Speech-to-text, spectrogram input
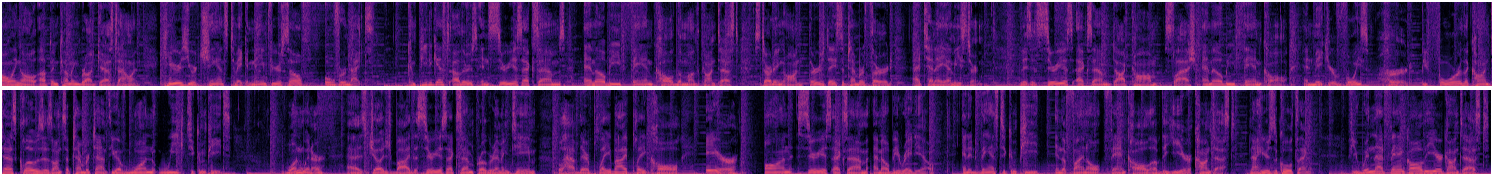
Calling all up and coming broadcast talent, here's your chance to make a name for yourself overnight. Compete against others in SiriusXM's MLB Fan Call the Month contest starting on Thursday, September 3rd at 10 a.m. Eastern. Visit SiriusXM.com slash MLB Fan Call and make your voice heard before the contest closes on September 10th. You have one week to compete. One winner as judged by the SiriusXM programming team, will have their play by play call air on SiriusXM MLB radio in advance to compete in the final Fan Call of the Year contest. Now, here's the cool thing if you win that Fan Call of the Year contest,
